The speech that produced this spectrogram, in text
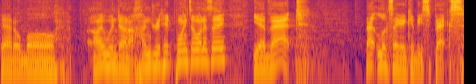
Shadow Ball. I went down 100 hit points, I want to say. Yeah, that... That looks like it could be specs.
